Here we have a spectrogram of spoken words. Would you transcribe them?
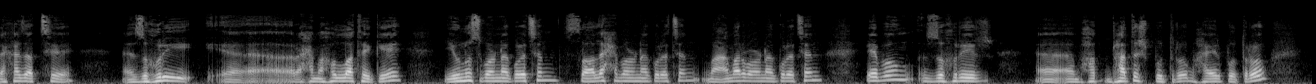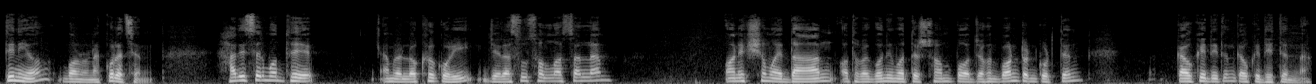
দেখা যাচ্ছে জহুরি রাহমাহুল্লাহ থেকে ইউনুস বর্ণনা করেছেন, সালেহ বর্ণনা করেছেন, মামার বর্ণনা করেছেন এবং জহুরির ভ্রাতুষপুত্র, ভাইয়ের পুত্র তিনিও বর্ণনা করেছেন। হাদিসের মধ্যে আমরা লক্ষ্য করি যে রাসুল সাল্লাহ সাল্লাম অনেক সময় দান অথবা গণিমতের সম্পদ যখন বন্টন করতেন, কাউকে দিতেন কাউকে দিতেন না।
